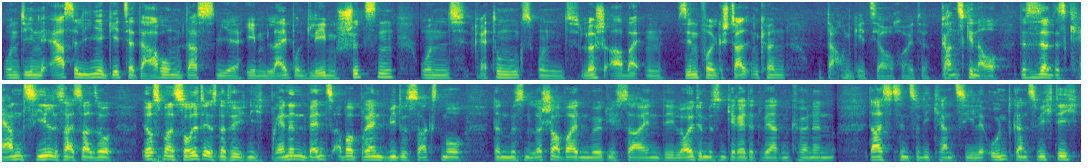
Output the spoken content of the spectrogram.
Und in erster Linie geht es ja darum, dass wir eben Leib und Leben schützen und Rettungs- und Löscharbeiten sinnvoll gestalten können. Und darum geht es ja auch heute. Ganz genau. Das ist ja das Kernziel. Das heißt also, erstmal sollte es natürlich nicht brennen. Wenn es aber brennt, wie du sagst, Mo, dann müssen Löscharbeiten möglich sein. Die Leute müssen gerettet werden können. Das sind so die Kernziele. Und ganz wichtig,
